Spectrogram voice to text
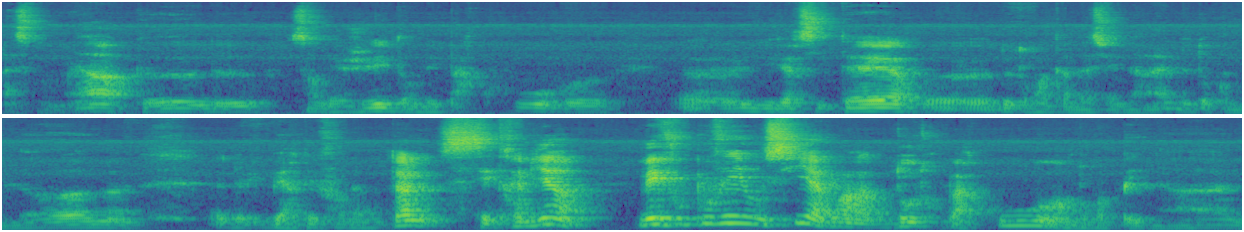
à ce moment-là que de s'engager dans des parcours euh, euh, universitaires euh, de droit international, de droit de l'homme, de liberté fondamentale, c'est très bien. Mais vous pouvez aussi avoir d'autres parcours en droit pénal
